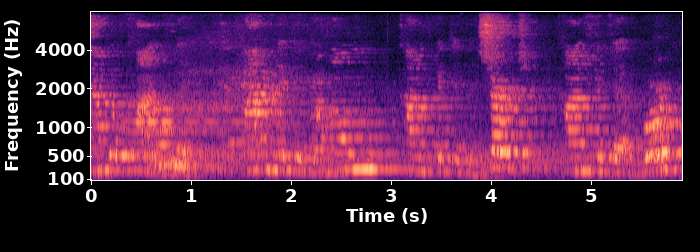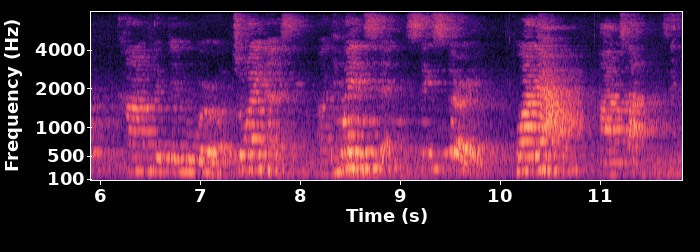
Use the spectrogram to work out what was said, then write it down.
handle conflict. Conflict in your home, conflict in the church, conflict at work, conflict in the world. Join us on Wednesday, six thirty, one hour, Hot Topics.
